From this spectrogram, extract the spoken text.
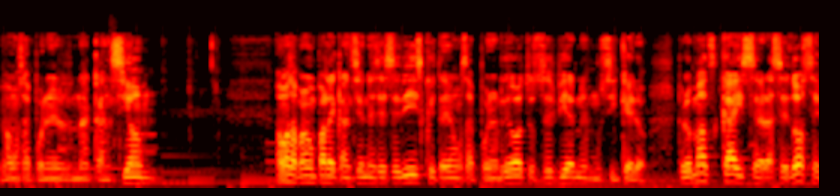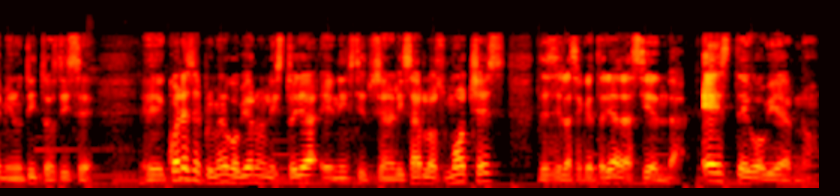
vamos a poner una canción Vamos a poner un par de canciones de ese disco y también vamos a poner de otros. Es viernes musiquero. Pero Max Kaiser hace 12 minutitos dice, eh, ¿cuál es el primer gobierno en la historia en institucionalizar los moches desde la Secretaría de Hacienda? Este gobierno.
